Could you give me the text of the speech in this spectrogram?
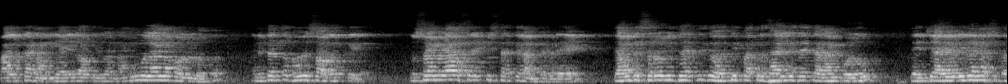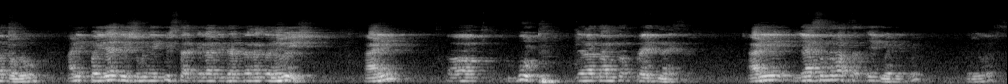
पालकांना म्हणजे आईला वडिलांना आणि मुलांना बोलवलं होतं आणि त्यांचं भव्य स्वागत केलं. दुसरा मेळावा सर एकवीस तारखेला आमच्याकडे आहे. त्यामध्ये सर्व विद्यार्थी जे भरती पात्र झालेलेच आहेत त्यांना बोलू बोलवू. त्यांच्या आई वडिलांना सुद्धा बोलू आणि पहिल्या दिवशी म्हणजे एकवीस तारखेला विद्यार्थ्यांना गणवेश आणि बूट देण्याचा आमचा प्रयत्न आहे सर. आणि या संदर्भात एक मिनिट रिव्हर्स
